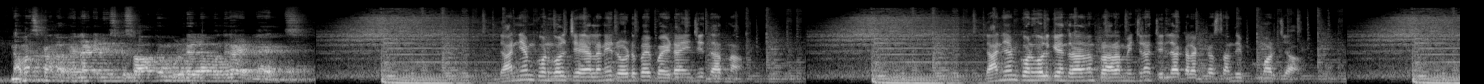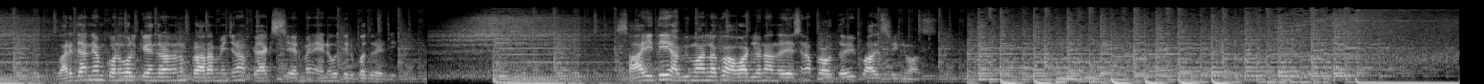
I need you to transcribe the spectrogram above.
నమస్కారం. ఎల్లాంటి న్యూస్కి స్వాగతం. గుండెల్లో ముందుగా హెడ్లైన్స్. ధాన్యం కొనుగోలు చేయాలని రోడ్డుపై బైఠాయించి ధర్నా. ధాన్యం కొనుగోలు కేంద్రాలను ప్రారంభించిన జిల్లా కలెక్టర్ సందీప్ కుమార్ జా. వరి ధాన్యం కొనుగోలు కేంద్రాలను ప్రారంభించిన ఫ్యాక్స్ చైర్మన్ ఏనుగు తిరుపతి రెడ్డి. సాహితీ అభిమానులకు అవార్డులను అందజేసిన ప్రభుత్వ పాది శ్రీనివాస్.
